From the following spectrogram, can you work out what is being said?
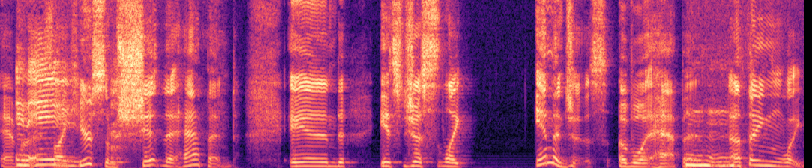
ever. It it's like here's some shit that happened, and it's just like images of what happened. Mm-hmm. Nothing like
